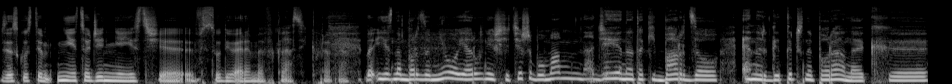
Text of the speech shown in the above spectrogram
W związku z tym niecodziennie jest się w studiu RMF Classic, prawda? No jest nam bardzo miło, ja również się cieszę, bo mam nadzieję na taki bardzo energetyczny poranek. Y,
